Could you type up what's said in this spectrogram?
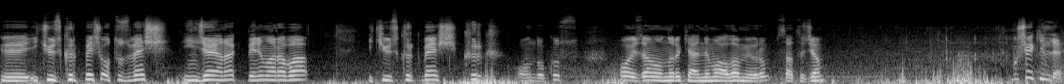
Ee, 245 35 ince yanak. Benim araba 245 40 19. O yüzden onları kendime alamıyorum. Satacağım. Bu şekilde.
